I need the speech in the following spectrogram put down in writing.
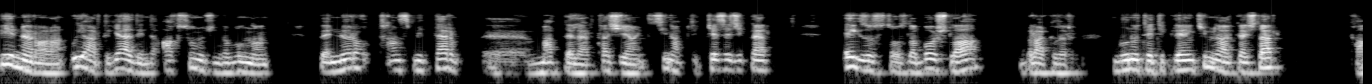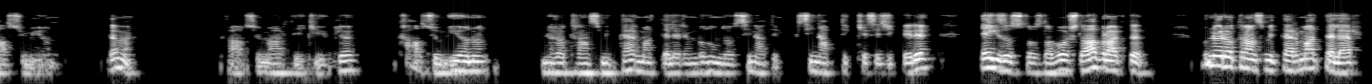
bir nörona uyartı geldiğinde akson ucunda bulunan ve nörotransmitter e, maddeler taşıyan sinaptik kesecikler egzostozla boşluğa bırakılır. Bunu tetikleyen kimdi arkadaşlar? Kalsiyum iyonu. Değil mi? Kalsiyum artı 2 yüklü kalsiyum iyonu nörotransmitter maddelerin bulunduğu sinaptik, sinaptik kesecikleri egzostozla boşluğa bıraktı. Bu nörotransmitter maddeler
